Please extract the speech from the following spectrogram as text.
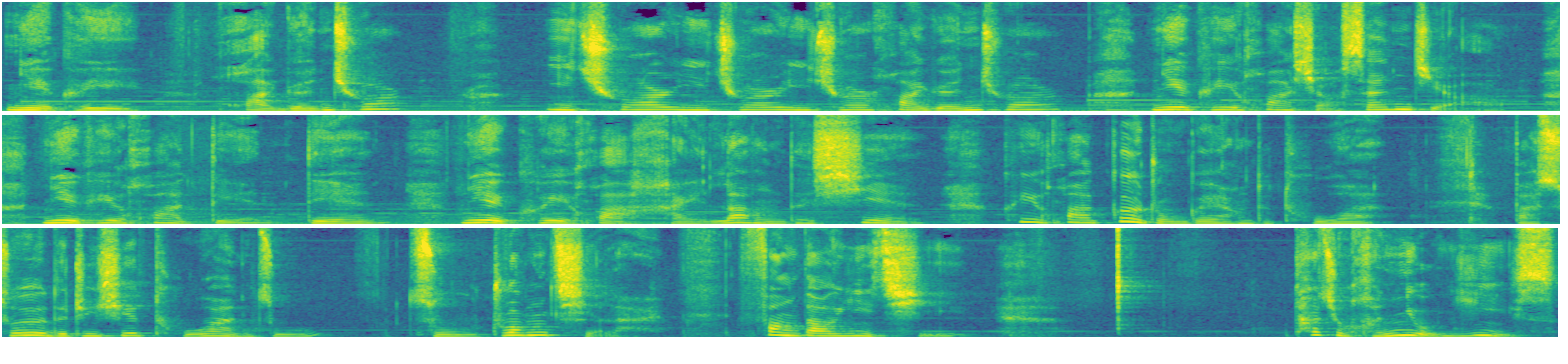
你也可以画圆圈一圈一圈一圈画圆圈你也可以画小三角，你也可以画点点，你也可以画海浪的线，可以画各种各样的图案。把所有的这些图案组组装起来，放到一起。它就很有意思，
